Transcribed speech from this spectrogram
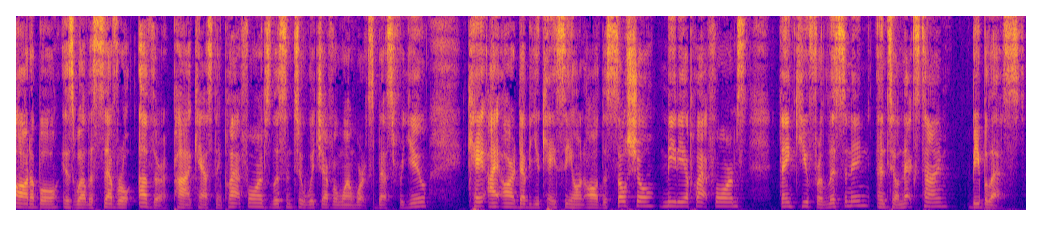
Audible, as well as several other podcasting platforms. Listen to whichever one works best for you. KIRWKC on all the social media platforms. Thank you for listening. Until next time, be blessed.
